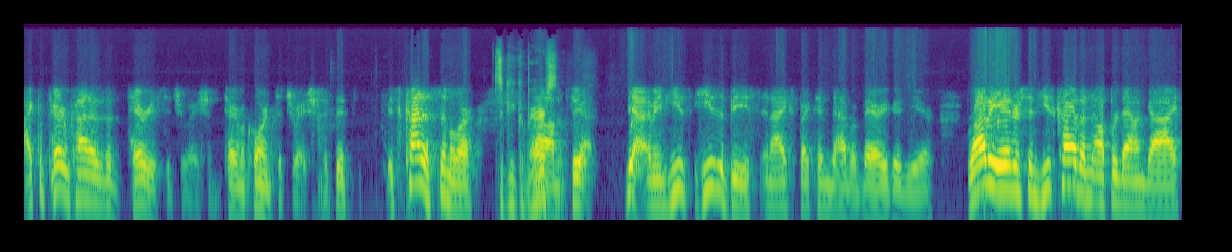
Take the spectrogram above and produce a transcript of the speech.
I compare him kind of to Terry's situation, Terry McLaurin situation. It's it's, it's kind of similar. It's a good comparison. Um, so yeah, yeah. I mean, he's he's a beast, and I expect him to have a very good year. Robbie Anderson, he's kind of an up or down guy.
